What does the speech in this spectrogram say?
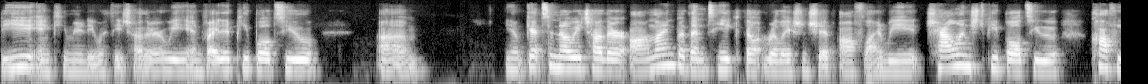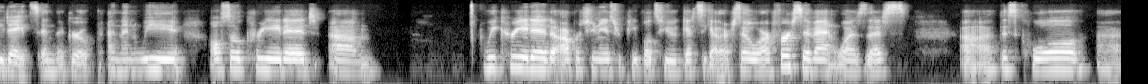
be in community with each other. We invited people to um, you know get to know each other online but then take the relationship offline. We challenged people to coffee dates in the group. And then we also created um, we created opportunities for people to get together. So our first event was this uh, this cool uh,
